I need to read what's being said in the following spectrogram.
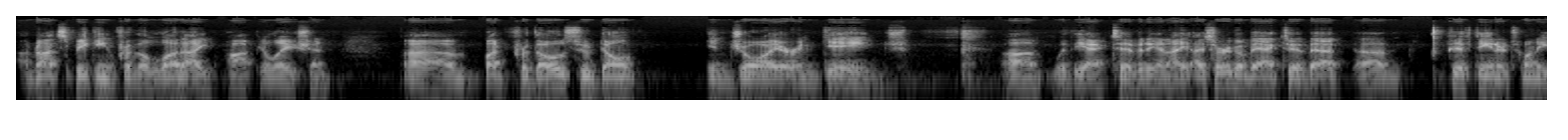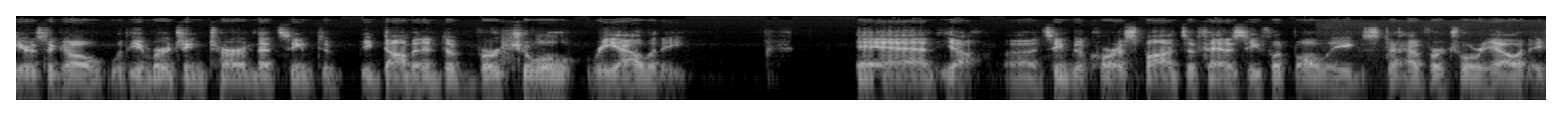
I'm not speaking for the Luddite population, um, but for those who don't enjoy or engage uh, with the activity. And I, I, sort of go back to about um, 15 or 20 years ago with the emerging term that seemed to be dominant of virtual reality. And yeah, Uh, it seemed to correspond to fantasy football leagues to have virtual reality,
